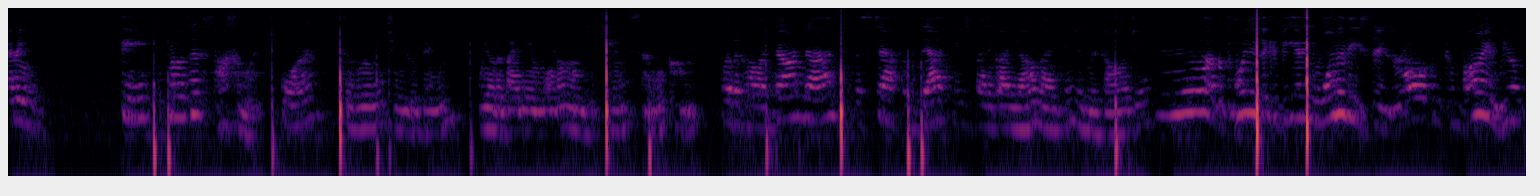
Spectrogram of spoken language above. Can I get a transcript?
I mean, the Moses? Possibly. Or the Ruyi Jingu Bang, wielded by the immortal Monkey King Sun Wukong. Or the Kaladanda, the staff of death used by the god Yama in Hindu mythology. Mm, yeah, the point is, it could be any one of these things, or all of them combined. We don't.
